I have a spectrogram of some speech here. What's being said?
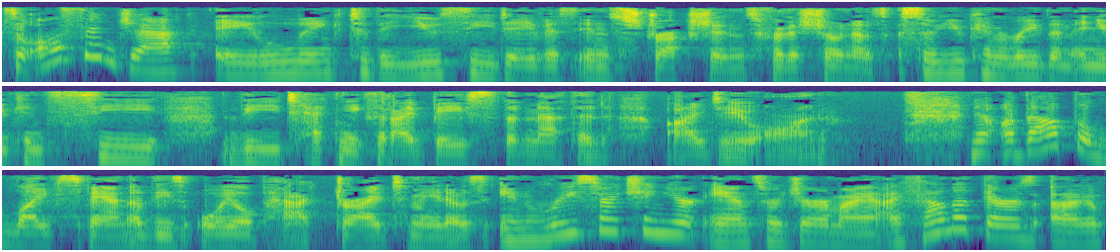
So I'll send Jack a link to the UC Davis instructions for the show notes so you can read them and you can see the technique that I base the method I do on. Now, about the lifespan of these oil packed dried tomatoes, in researching your answer, Jeremiah, I found that there's a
